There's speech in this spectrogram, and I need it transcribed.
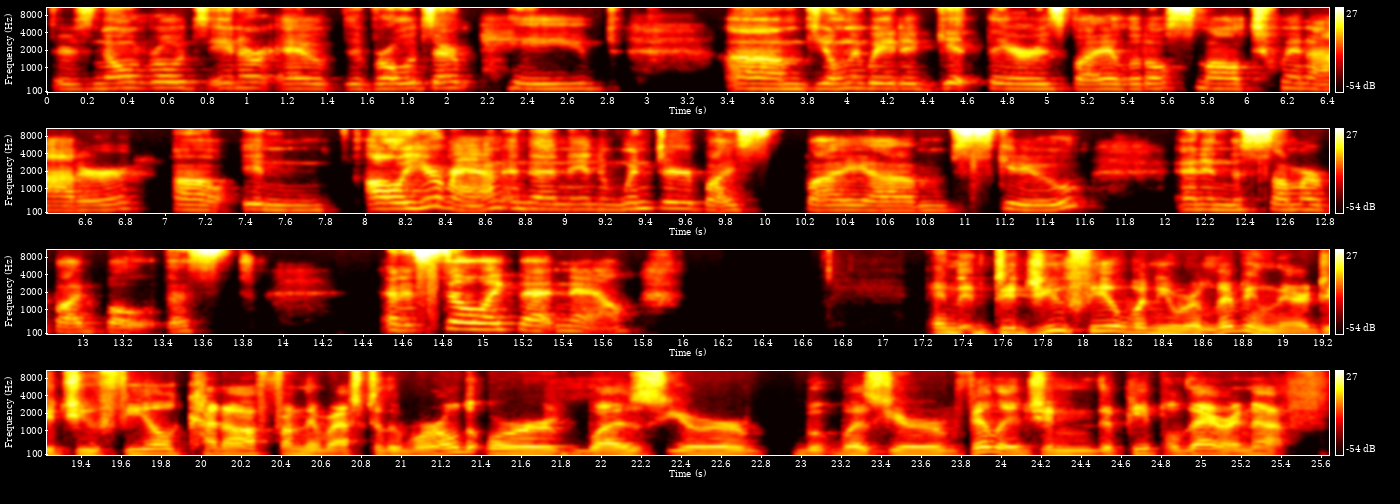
There's no roads in or out. The roads aren't paved. Um, the only way to get there is by a little small twin otter uh, in all year round, and then in the winter by by um, skidoo and in the summer by boat. That's and it's still like that now. And did you feel when you were living there, did you feel cut off from the rest of the world or was your was your village and the people there enough?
